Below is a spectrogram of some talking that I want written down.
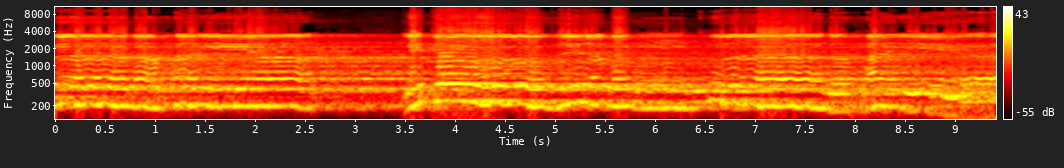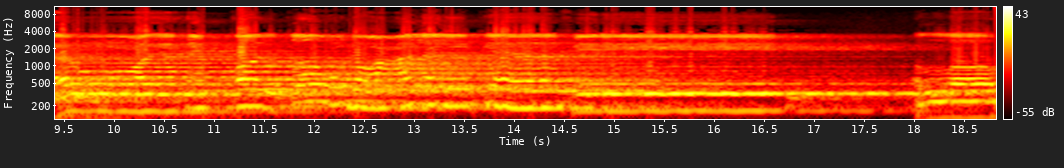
كان حيا لتنذر من كان حيا ويحق القول على الكافرين الله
